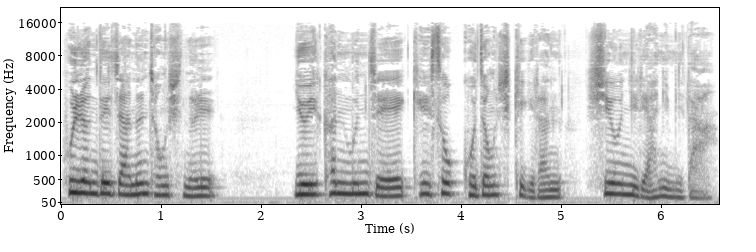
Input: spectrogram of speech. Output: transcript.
훈련되지 않은 정신을 유익한 문제에 계속 고정시키기란 쉬운 일이 아닙니다.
